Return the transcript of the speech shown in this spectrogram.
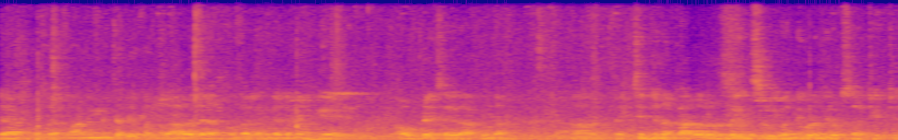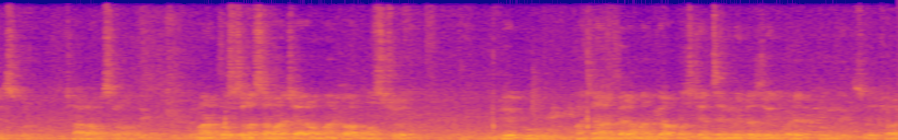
జాగ్రత్తగా ఉండాలి మార్నింగ్ నుంచి అదే పని చాలా జాగ్రత్తగా ఉండాలి. ఎందుకంటే మనకి అవుట్ బ్రేక్స్ అవి రాకుండా ఆ, చిన్న చిన్న కాలువలు డ్రైన్స్ ఇవన్నీ కూడా మీరు ఒకసారి చెక్ చేసుకోండి. చాలా అవసరం అది. మనకు వస్తున్న సమాచారం మనకి ఆల్మోస్ట్ రేపు మధ్యాహ్నం కల్లా మనకి ఆల్మోస్ట్ టెన్ సెంటీమీటర్స్ రెయిన్ పడేటట్టు ఉంది. సో చాలా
